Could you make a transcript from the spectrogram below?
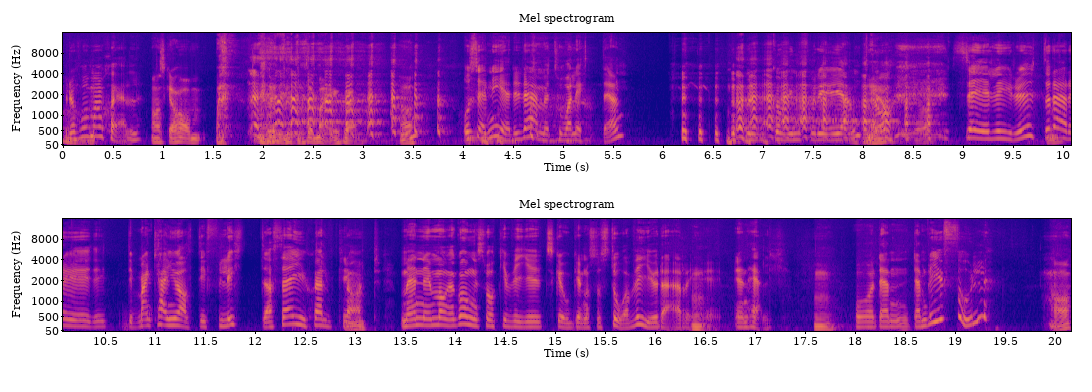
För då får man själv. Man ska ha mig själv. Ja. Och sen är det det här med toaletten. Kom in på det igen. Ja. Säger ligger du ute där, är- man kan ju alltid flytta sig självklart. Men eh, många gånger så åker vi ut skogen och så står vi ju där eh, en helg. Och den, den blir ju full. Ja,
